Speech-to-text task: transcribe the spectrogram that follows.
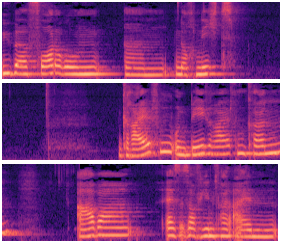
Überforderung ähm, noch nicht greifen und begreifen können. Aber es ist auf jeden Fall ein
